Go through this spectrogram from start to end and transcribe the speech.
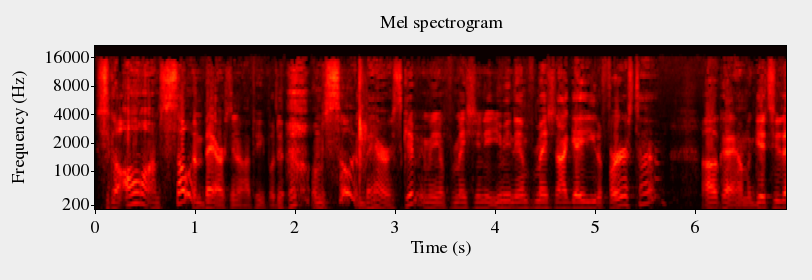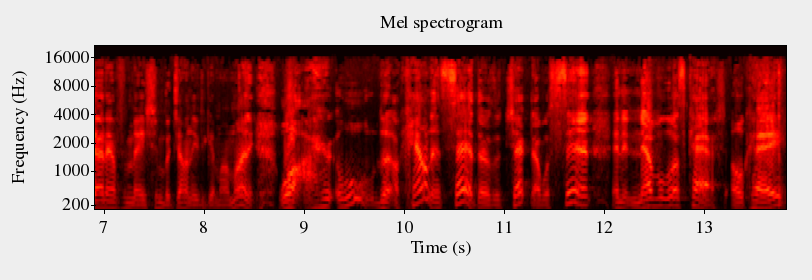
She go, oh, I'm so embarrassed. You know how people do. I'm so embarrassed. Give me the information you need. You mean the information I gave you the first time? Okay, I'm gonna get you that information, but y'all need to get my money. Well, I heard. Ooh, the accountant said there's a check that was sent and it never was cashed. Okay,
